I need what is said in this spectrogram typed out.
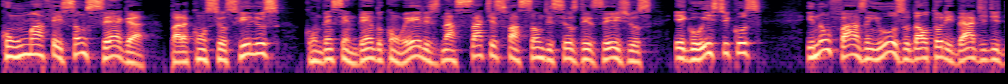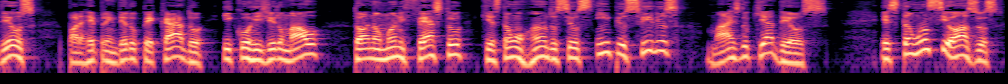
com uma afeição cega para com seus filhos, condescendendo com eles na satisfação de seus desejos egoísticos, e não fazem uso da autoridade de Deus para repreender o pecado e corrigir o mal, tornam manifesto que estão honrando seus ímpios filhos mais do que a Deus. Estão ansiosos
